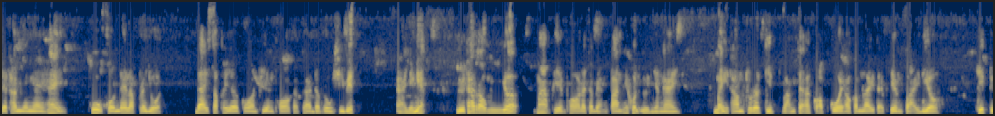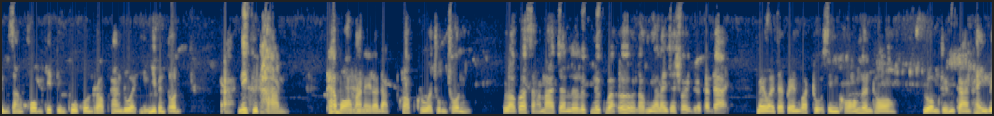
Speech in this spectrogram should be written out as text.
จะทำยังไงให้ผู้คนได้รับประโยชน์ ได้ทรัพยากรเพียงพอกับการดำรงชีวิตอ่าอย่างเงี้ยหรือถ้าเรามีเยอะมากเพียงพอเราจะแบ่งปันให้คนอื่นยังไง ไม่ทำธุรกิจหวังจะกอบโกยเอากำไรแต่เพียงฝ่ายเดียว คิดถึงสังคมคิดถึงผู้คนรอบข้างด้วย อย่างนี้เป็นต้นอ่านี่คือทาน ถ้ามองมาในระดับครอบครัวชุมชน เราก็สามารถจะระลึกนึกว่า เออ เรามีอะไรจะช่วยเหลือกันได้ ไม่ว่าจะเป็นวัตถุสิ่งของเงินทอง รวมถึงการให้เว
